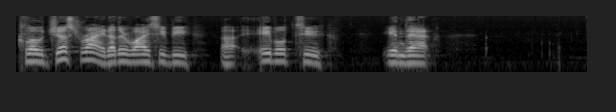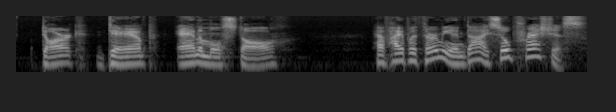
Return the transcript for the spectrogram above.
clothed just right. Otherwise, he'd be uh, able to, in that dark, damp animal stall, have hypothermia and die. So precious.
